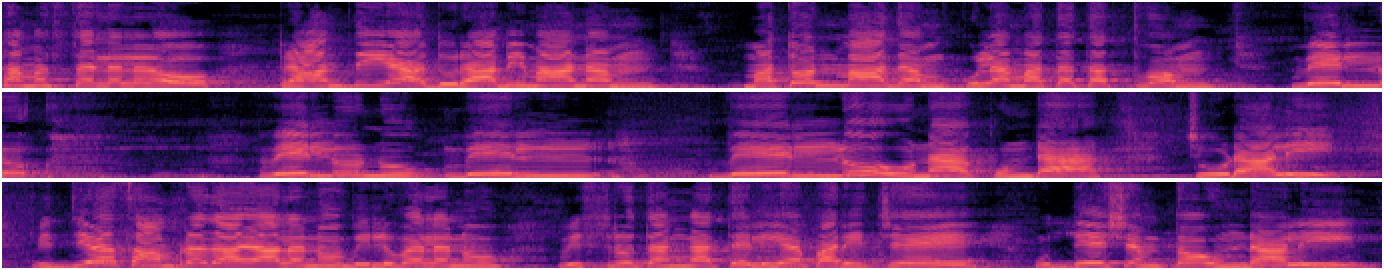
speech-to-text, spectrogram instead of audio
సంస్థలలో ప్రాంతీయ దురాభిమానం మతోన్మాదం కుల మతతత్వం వేళ్ళు వేళ్ళును వేల్ వేళ్ళు ఉనకుండా చూడాలి. విద్యా సాంప్రదాయాలను విలువలను విస్తృతంగా తెలియపరిచే ఉద్దేశంతో ఉండాలి.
